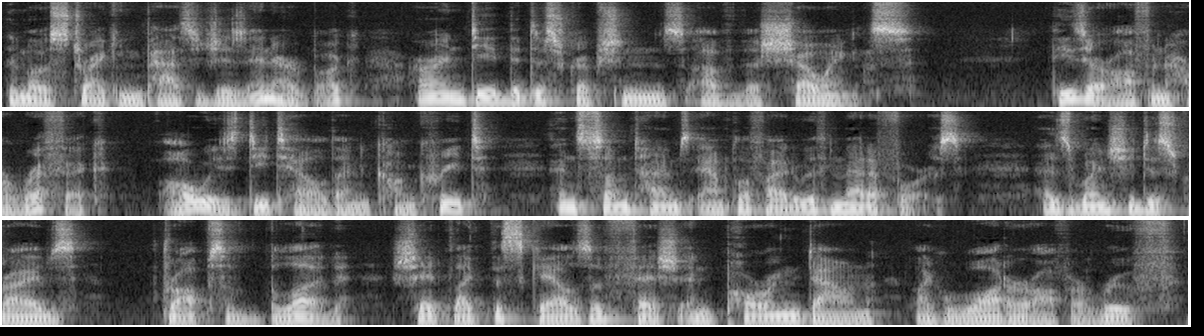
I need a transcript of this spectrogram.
The most striking passages in her book are indeed the descriptions of the showings. These are often horrific, always detailed and concrete, and sometimes amplified with metaphors, as when she describes drops of blood shaped like the scales of fish and pouring down like water off a roof.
